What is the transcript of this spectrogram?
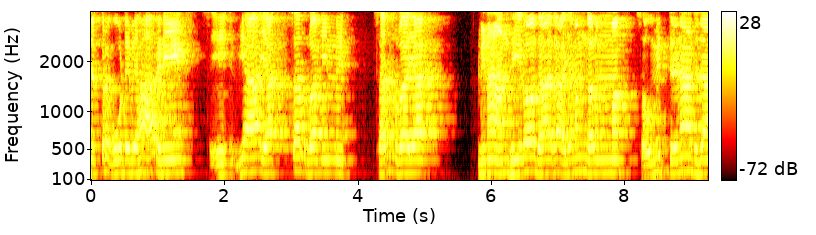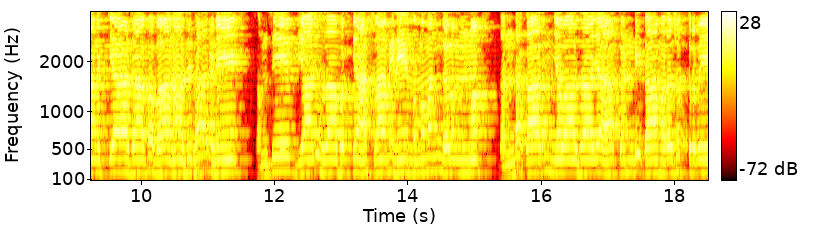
चित्रकूटविहारिणे सेव्याय सर्वमिम् सर्वय मिनां धीरोधाराय मङ्गलं सौमित्रिणाथ जानक्या चापवानासिधारिणे संसेव्याय सदा भक्त्या स्वामिने मम मङ्गलं दण्डकारण्यवासाय कण्डितामरशत्रवे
